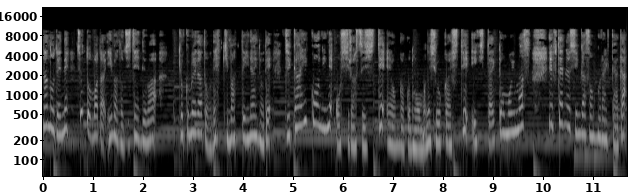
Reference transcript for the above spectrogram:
なのでね、ちょっとまだ今の時点では曲名などね、決まっていないので、次回以降にね、お知らせして、え音楽の方もね、紹介していきたいと思います。え二人のシンガーソングライターが、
